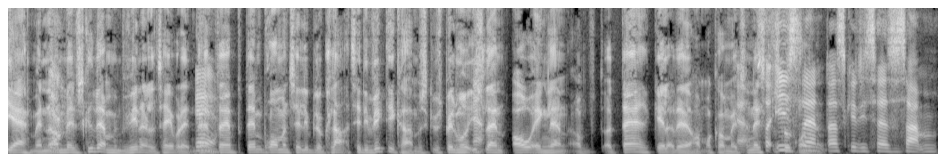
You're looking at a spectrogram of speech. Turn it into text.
Ja, men Ja. om det skide være, om vi vinder eller taber den, Ja, ja, ja. ja. Den, den bruger man til at lige blive klar til de vigtige kampe. Så skal vi spille mod Ja. Island og England, og, og der gælder det om at komme med til Ja. næste Så. Island, der skal de tage sig sammen,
